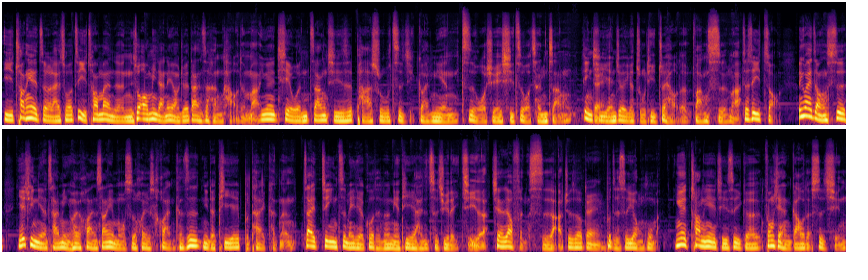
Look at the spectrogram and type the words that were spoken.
以创业者来说，自己创办人你做欧米伽内容，我觉得当然是很好的嘛，因为写文章其实是爬书自己观念、自我学习、自我成长，定期研究一个主题最好的方式嘛，这是一种。另外一种是，也许你的产品会换，商业模式会换，可是你的 TA 不太可能在经营自媒体的过程中，你的 TA 还是持续累积的。现在叫粉丝啊，就是说，对，不只是用户嘛。因为创业其实是一个风险很高的事情。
